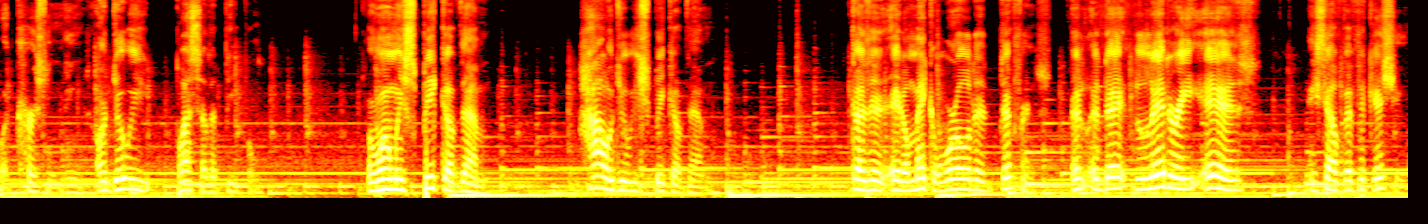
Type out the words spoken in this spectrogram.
what cursing means. Or do we bless other people? Or when we speak of them, how do we speak of them? Because it, will make a world of difference. It, it, literally is a salvific issue.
